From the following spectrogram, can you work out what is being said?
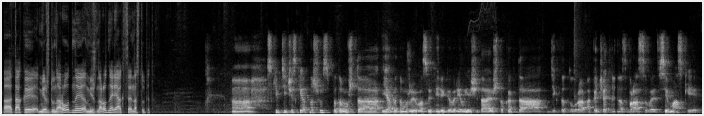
так и международные, международная реакция наступит? А, скептически отношусь, потому что я об этом уже у вас в эфире говорил. Я считаю, что когда диктатура окончательно сбрасывает все маски,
